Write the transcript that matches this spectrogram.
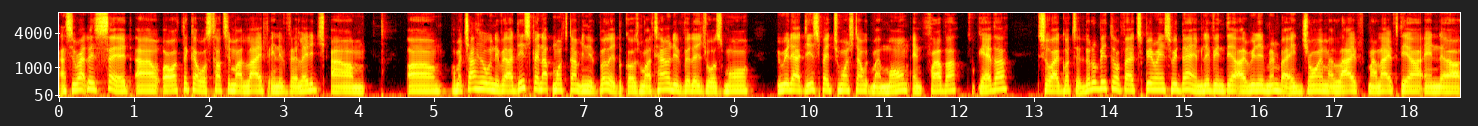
as you rightly said uh, i think i was starting my life in a village. Um, um, from my childhood in the village i didn't spend that much time in the village because my time in the village was more really i didn't spend too much time with my mom and father together. So I got a little bit of experience with them living there. I really remember enjoying my life, my life there, and uh,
